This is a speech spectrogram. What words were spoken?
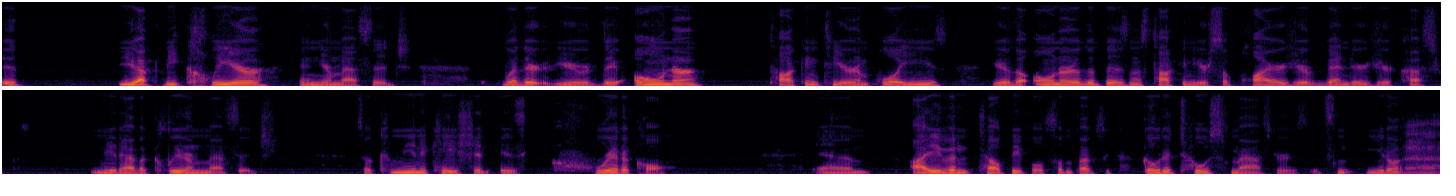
It, you have to be clear in your message whether you're the owner talking to your employees, you're the owner of the business talking to your suppliers, your vendors, your customers. You need to have a clear message. So communication is critical. And I even tell people sometimes go to Toastmasters. It's you don't ah.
